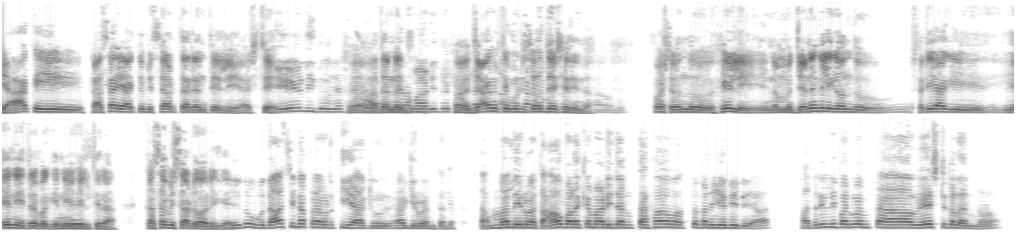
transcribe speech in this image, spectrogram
ಯಾಕೆ ಈ ಕಸ ಯಾಕೆ ಬಿಸಾಡ್ತಾರೆ ಅಂತ ಹೇಳಿ ಅಷ್ಟೇ. ಹೇಳಿದ್ರು ಹಾ, ಅದನ್ನ ಹಾ, ಜಾಗೃತಿ ಮೂಡಿಸುವ ಉದ್ದೇಶದಿಂದ. ಮಾಸ್ಟರ್ ಒಂದು ಹೇಳಿ ಈ ನಮ್ಮ ಜನಗಳಿಗೆ ಒಂದು ಸರಿಯಾಗಿ ಏನು ಇದ್ರ ಬಗ್ಗೆ ನೀವು ಹೇಳ್ತೀರಾ? ಕಸ ಬಿಸಾಡುವವರಿಗೆ. ಇದು ಉದಾಸೀನ ಪ್ರವೃತ್ತಿ ಆಗಿ- ಆಗಿರುವಂತದ್ದು. ತಮ್ಮಲ್ಲಿರುವ ತಾವು ಬಳಕೆ ಮಾಡಿದಂತಹ ವಸ್ತುಗಳು ಏನಿದೆಯಾ ಅದರಲ್ಲಿ ಬರುವಂತಹ ವೇಸ್ಟ್ಗಳನ್ನು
